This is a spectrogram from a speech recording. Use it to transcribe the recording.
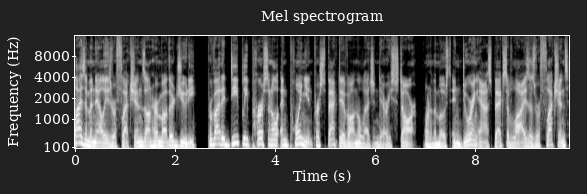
Liza Minnelli's reflections on her mother Judy provide a deeply personal and poignant perspective on the legendary star. One of the most enduring aspects of Liza's reflections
